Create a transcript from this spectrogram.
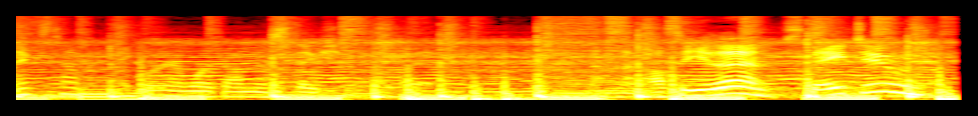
next time, I we're going to work on this station. I'll see you then. Stay tuned.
